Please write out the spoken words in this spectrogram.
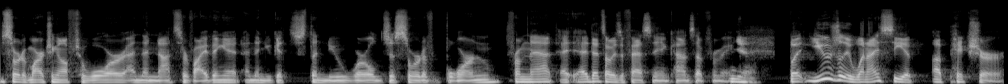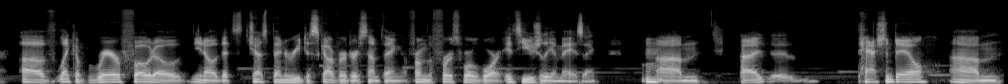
sort of marching off to war and then not surviving it. And then you get just the new world just sort of born from that. I- I- that's always a fascinating concept for me. Yeah. but usually when i see a, a picture of like a rare photo you know that's just been rediscovered or something from the first world war it's usually amazing. Mhm. um uh, uh, passchendaele um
